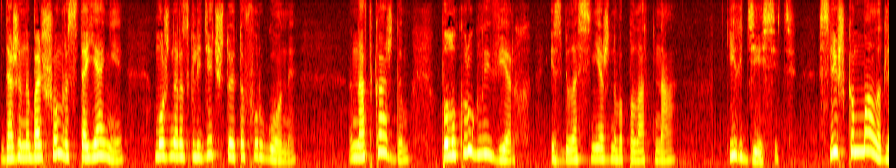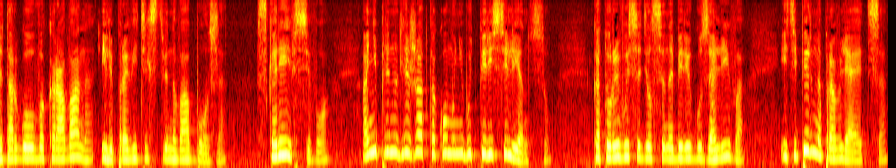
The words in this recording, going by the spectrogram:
Даже на большом расстоянии можно разглядеть, что это фургоны. Над каждым полукруглый верх из белоснежного полотна. Их десять. Слишком мало для торгового каравана или правительственного обоза. Скорее всего, они принадлежат какому-нибудь переселенцу, который высадился на берегу залива и теперь направляется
